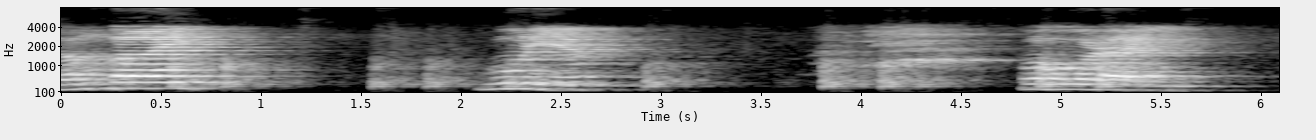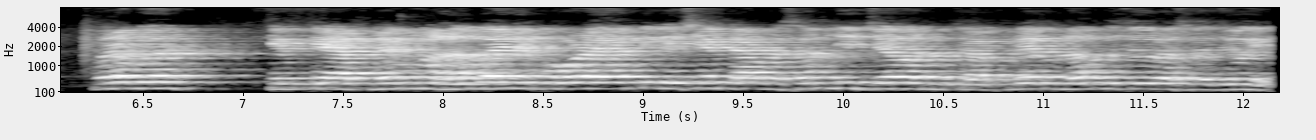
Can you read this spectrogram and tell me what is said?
લંબાઈ ગુણ્યા પહોળાઈ. બરાબર? કેમ કે આ ફ્રેમમાં લંબાઈ ને પહોળાઈ આપેલી છે એટલે આપણે સમજી જવાનું કે આ ફ્રેમ લંબચોરસ જ હોય.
